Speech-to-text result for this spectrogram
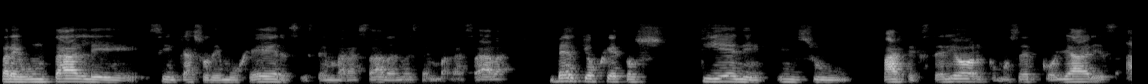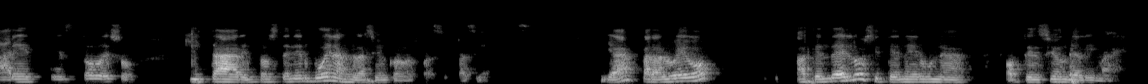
preguntarle si en caso de mujer, si está embarazada, no está embarazada, ver qué objetos tiene en su parte exterior, como ser collares, aretes, todo eso quitar, entonces tener buena relación con los pacientes, ¿ya? Para luego atenderlos y tener una obtención de la imagen.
